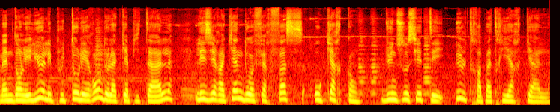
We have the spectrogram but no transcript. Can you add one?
Même dans les lieux les plus tolérants de la capitale, les Irakiennes doivent faire face au carcan d'une société ultra-patriarcale.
